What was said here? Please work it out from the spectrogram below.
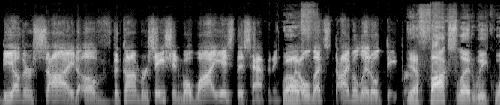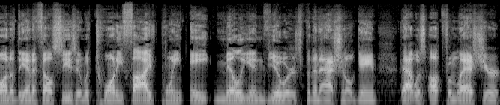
the other side of the conversation. Well, why is this happening? Well, oh, let's dive a little deeper. Yeah, Fox led week one of the NFL season with 25.8 million viewers for the national game. That was up from last year.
